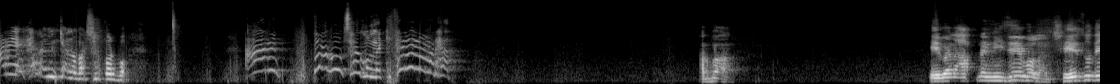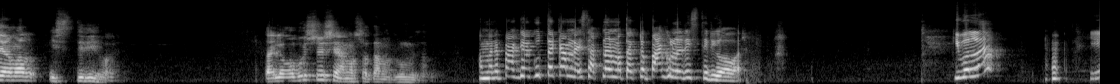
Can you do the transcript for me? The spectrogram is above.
আরে এখানে আমি কেন বাসর করব? আরে পাগল ছাগল নাকি? ছাড়েন আমার হাত। আব্বা এবার আপনি নিজেই বলেন সে যদি আমার স্ত্রী হয় তাহলে অবশ্যই সে আমার সাথে আমার রুমে যাবে। আমার পাগলা কুত্তা কামড়াইছে আপনার মতো একটা পাগলের স্ত্রী হওয়ার কি বললা? কি?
